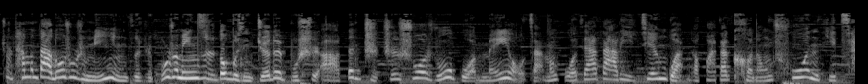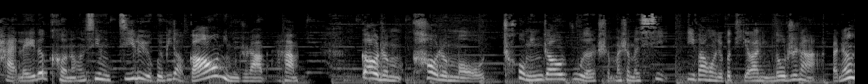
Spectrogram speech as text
就是他们大多数是民营资质，不是说民营资质都不行，绝对不是啊。但只是说，如果没有咱们国家大力监管的话，它可能出问题、踩雷的可能性几率会比较高，你们知道吧？哈。靠着靠着某臭名昭著的什么什么系地方，我就不提了，你们都知道。反正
